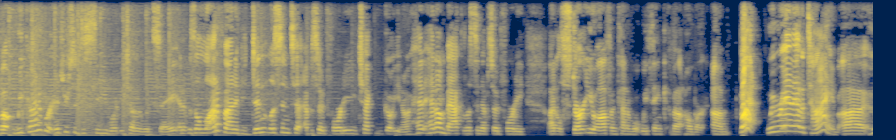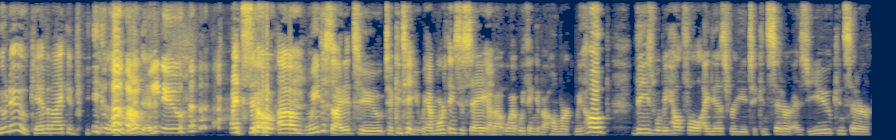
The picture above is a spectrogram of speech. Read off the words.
But we kind of were interested to see what each other would say, and it was a lot of fun. If you didn't listen to episode forty, check go you know head head on back and listen to episode forty. It'll start you off on kind of what we think about homework. Um, but we ran out of time. Uh, who knew Kim and I could be long-winded? we knew. and so um, we decided to to continue. We have more things to say about what we think about homework. We hope these will be helpful ideas for you to consider as you consider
